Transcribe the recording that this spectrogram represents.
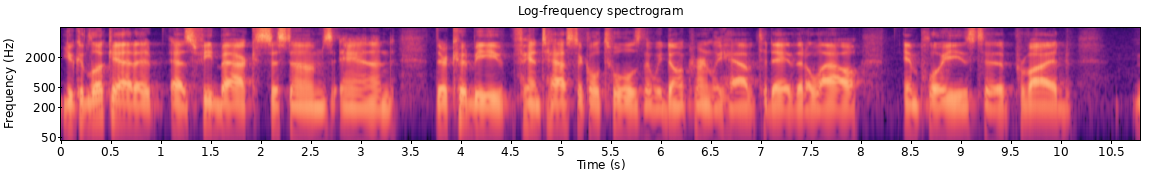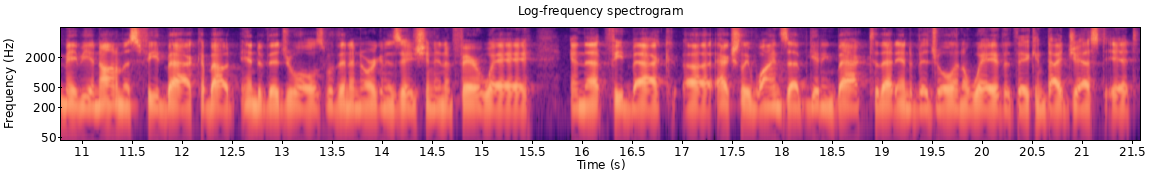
you could look at it as feedback systems, and there could be fantastical tools that we don't currently have today that allow employees to provide maybe anonymous feedback about individuals within an organization in a fair way and that feedback uh, actually winds up getting back to that individual in a way that they can digest it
